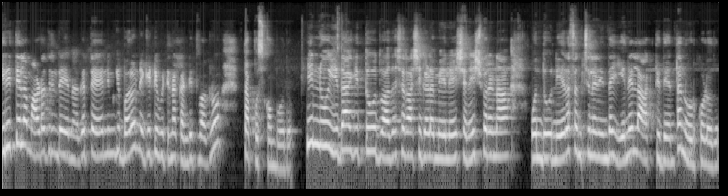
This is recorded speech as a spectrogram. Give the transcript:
ಈ ರೀತಿ ಎಲ್ಲ ಮಾಡೋದ್ರಿಂದ ಏನಾಗುತ್ತೆ? ನಿಮಗೆ ಬರೋ ನೆಗೆಟಿವಿಟಿನ ಖಂಡಿತವಾಗ್ಲೂ ತಪ್ಪಿಸ್ಕೊಬೋದು. ಇನ್ನು ಇದಾಗಿತ್ತು ದ್ವಾದಶ ರಾಶಿಗಳ ಮೇಲೆ ಶನೇಶ್ವರನ ಒಂದು ನೇರ ಸಂಚಲನದಿಂದ ಏನೆಲ್ಲ ಆಗ್ತಿದೆ ಅಂತ ನೋಡ್ಕೊಳ್ಳೋದು.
